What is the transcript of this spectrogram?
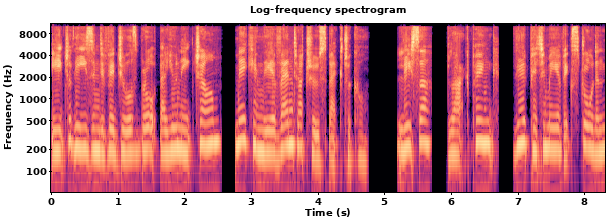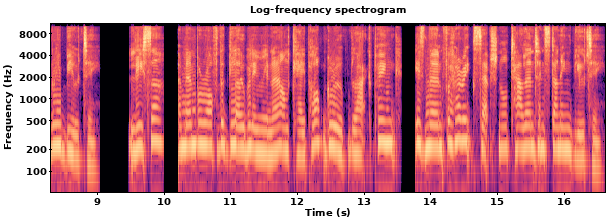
Each of these individuals brought their unique charm, making the event a true spectacle. Lisa, Blackpink, the epitome of extraordinary beauty. Lisa, a member of the globally renowned K-pop group Blackpink, is known for her exceptional talent and stunning beauty.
